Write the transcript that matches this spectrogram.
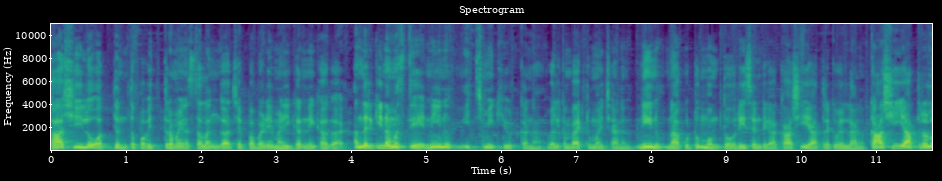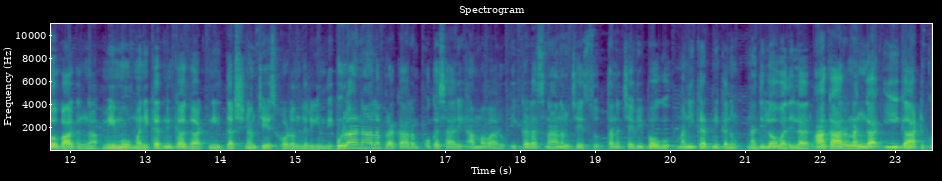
కాశీలో అత్యంత పవిత్రమైన స్థలంగా చెప్పబడే మణికర్ణిక ఘాట్ అందరికీ నమస్తే నేను it's me cute Kanna. Welcome back to my channel నేను నా కుటుంబంతో రీసెంట్గా కాశీ యాత్రకు వెళ్ళాను. కాశీ యాత్రలో భాగంగా మేము మణికర్ణిక ఘాట్ని దర్శనం చేసుకోవడం జరిగింది. పురాణాల ప్రకారం ఒకసారి అమ్మవారు ఇక్కడ స్నానం చేస్తూ తన చెవిపోగు మణికర్ణికను నదిలో వదిలారు. ఆ కారణంగా ఈ ఘాటుకు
